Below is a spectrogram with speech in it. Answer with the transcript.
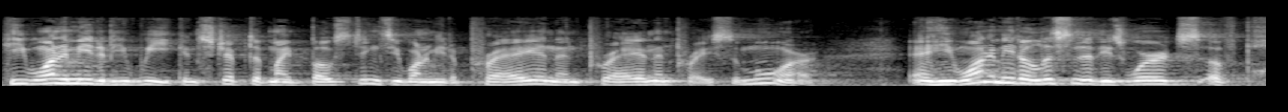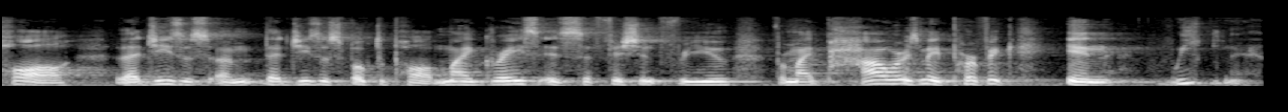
He wanted me to be weak and stripped of my boastings. He wanted me to pray and then pray and then pray some more. And he wanted me to listen to these words of Paul that Jesus, um, that Jesus spoke to Paul My grace is sufficient for you, for my power is made perfect in weakness.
